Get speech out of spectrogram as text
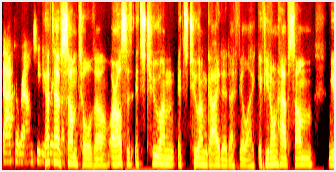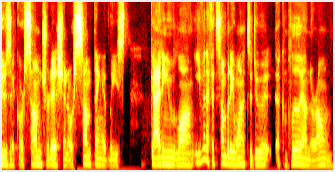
back around to the you have to have some tool though or else it's- it's too un it's too unguided i feel like. If you don't have some music or some tradition or something at least guiding you along even if it's somebody wanted to do it uh, completely on their own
